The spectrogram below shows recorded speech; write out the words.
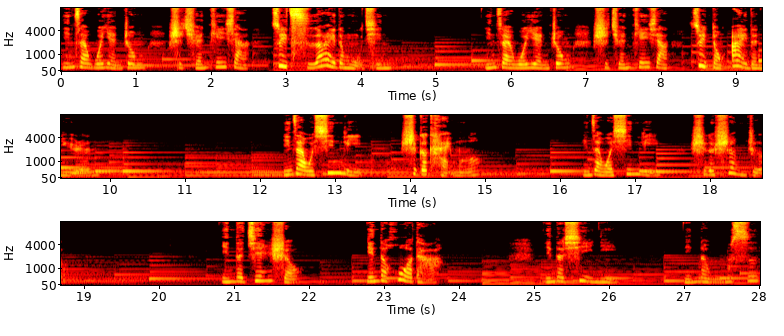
您在我眼中是全天下最慈爱的母亲，您在我眼中是全天下最懂爱的女人，您在我心里是个楷模，您在我心里是个圣者。您的坚守，您的豁达，您的细腻，您的无私。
